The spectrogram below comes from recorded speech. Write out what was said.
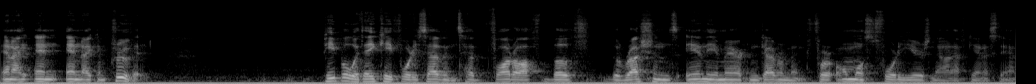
and I and and I can prove it. People with AK-47s have fought off both the Russians and the American government for almost 40 years now in Afghanistan.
